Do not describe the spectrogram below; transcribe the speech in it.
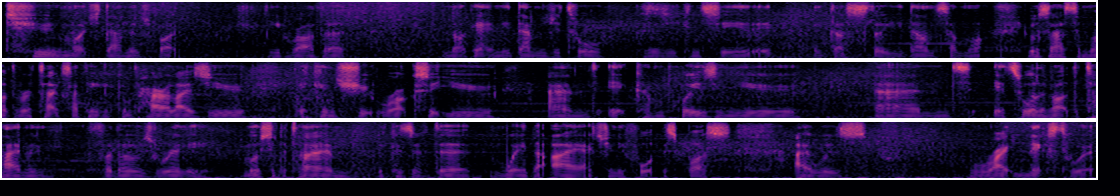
too much damage, but you'd rather not get any damage at all because as you can see it, it does slow you down somewhat. It also has some other attacks. I think it can paralyze you, it can shoot rocks at you, and it can poison you, and it's all about the timing for those really. Most of the time, because of the way that I actually fought this boss, I was right next to it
